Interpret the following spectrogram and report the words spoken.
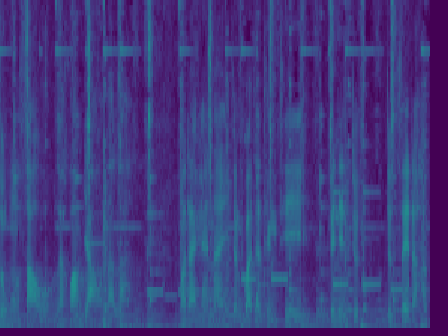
สูงของเสาและความยาวของตารางว่าได้แค่ไหนจนกว่าจะถึงที่ฟินิชจุดจุดเสร็จอะครับ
